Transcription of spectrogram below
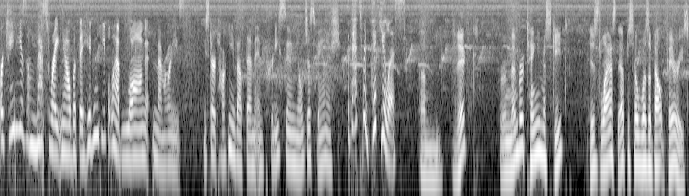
Arcadia is a mess right now, but the hidden people have long memories. You start talking about them, and pretty soon you'll just vanish. That's ridiculous. Um, Vic, remember Tangy Mesquite? His last episode was about fairies.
